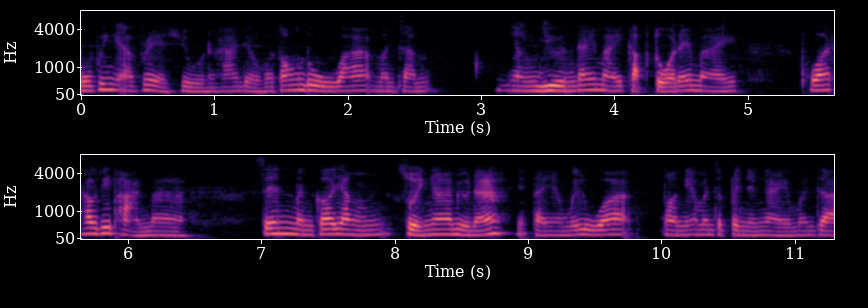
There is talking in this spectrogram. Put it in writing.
moving average อยู่นะคะ เดี๋ยวก็ต้องดูว่ามันจะยังยืนได้ไหมกับตัวได้ไหม เพราะว่าเท่าที่ผ่านมา เส้นมันก็ยังสวยงามอยู่นะ แต่ยังไม่รู้ว่าตอนนี้มันจะเป็นยังไง มันจะ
